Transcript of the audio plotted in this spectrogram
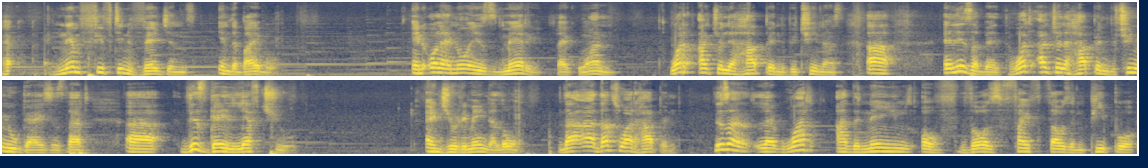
Name 15 virgins in the bible. And all i know is mary like one. What actually happened between us? Uh elizabeth what actually happened between you guys is that uh this guy left you and you remained alone. That, uh, that's what happened. This are like what are the names of those 5000 people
